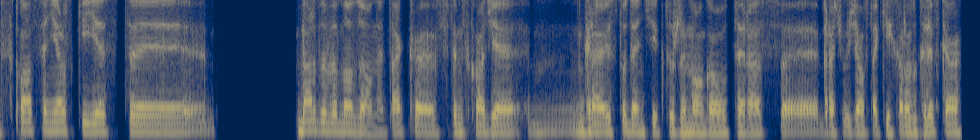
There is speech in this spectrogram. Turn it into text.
skład seniorski jest e, bardzo wymrodzony, tak? W tym składzie mm, grają studenci, którzy mogą teraz e, brać udział w takich rozgrywkach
